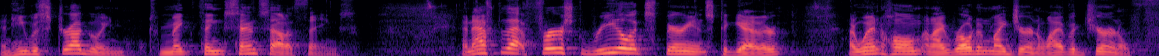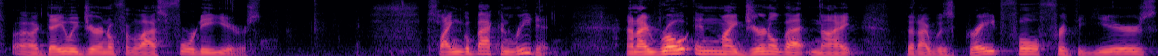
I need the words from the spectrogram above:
And he was struggling to make things, sense out of things. And after that first real experience together, I went home and I wrote in my journal. I have a journal, a daily journal for the last 40 years. So I can go back and read it. And I wrote in my journal that night that I was grateful for the years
